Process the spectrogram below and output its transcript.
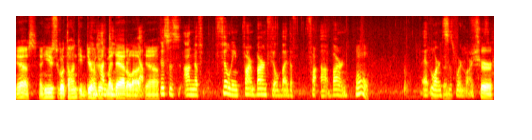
yes. And he used to go to hunting, deer hunting with my dad a lot. Yeah. This is on the filling farm barn field by the uh, barn Oh, at Lawrence's where Lawrence Sure. is.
